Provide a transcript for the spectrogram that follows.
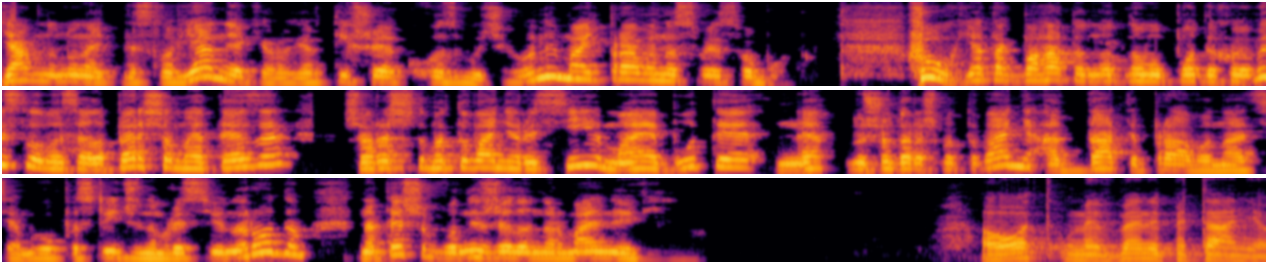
явно ну навіть не слов'яни, як я ті, що я озвучив, вони мають право на свою свободу. Фух, я так багато на одному подиху висловився, але перша моя теза, що розшматування Росії має бути не ну щодо розшматування, а дати право націям упослідженим Росією народом на те, щоб вони жили нормально і вільно. А от в мене питання.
